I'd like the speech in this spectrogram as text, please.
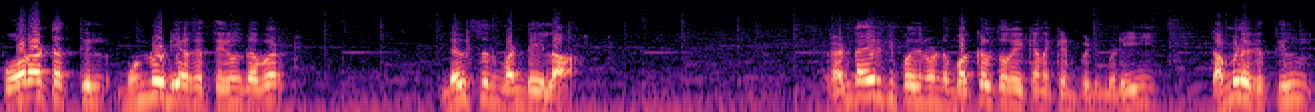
போராட்டத்தில் முன்னோடியாக திகழ்ந்தவர் நெல்சன் மண்டேலா. ரெண்டாயிரத்தி பதினொன்று மக்கள் தொகை கணக்கெடுப்பின்படி தமிழகத்தில்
